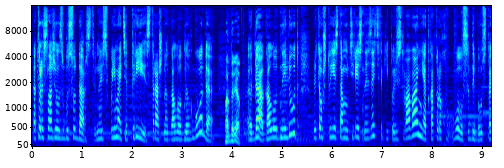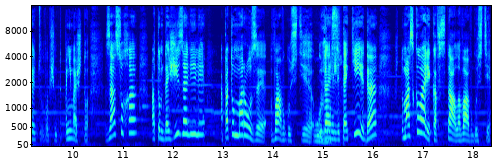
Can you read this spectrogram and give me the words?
которая сложилась в государстве. Но если вы понимаете, три страшных голодных года, Подряд. Э, Да, голодный люд, при том, что есть там интересные, знаете, такие повествования, от которых волосы дыбом встают, в общем-то, понимаешь, что засуха, потом дожди залили, а потом морозы в августе Ужас. ударили такие, да, что Москва-река встала в августе.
